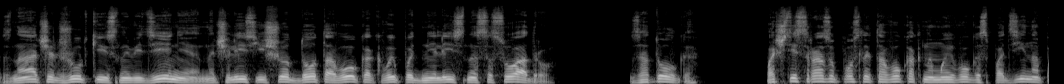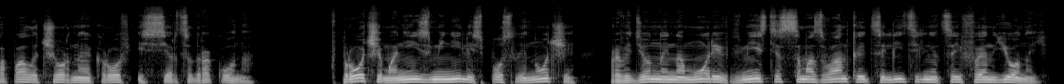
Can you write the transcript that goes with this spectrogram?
Значит, жуткие сновидения начались еще до того, как вы поднялись на Сосуадру. Задолго. Почти сразу после того, как на моего господина попала черная кровь из сердца дракона. Впрочем, они изменились после ночи, проведенной на море вместе с самозванкой-целительницей Фэн Йоной.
